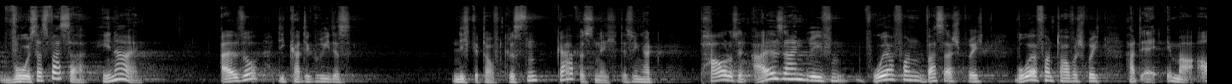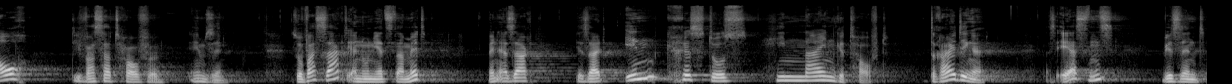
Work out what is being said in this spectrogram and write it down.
Wo ist das Wasser? Hinein. Also die Kategorie des nicht getauften Christen gab es nicht. Deswegen hat Paulus in all seinen Briefen, wo er von Wasser spricht, wo er von Taufe spricht, hat er immer auch die Wassertaufe im Sinn. So, was sagt er nun jetzt damit, wenn er sagt, ihr seid in Christus hineingetauft? Drei Dinge. Das erstens, wir sind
